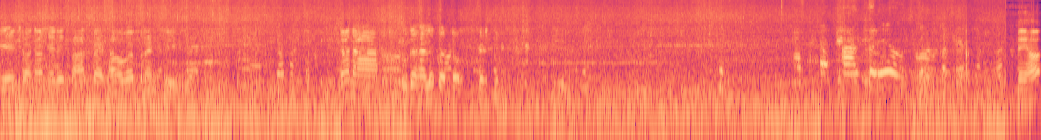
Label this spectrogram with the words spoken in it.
ये छोना मेरे साथ बैठा हुआ है फ्रंट सीट पे। छोना उधर हेलो कर दो फिर से। नेहा?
